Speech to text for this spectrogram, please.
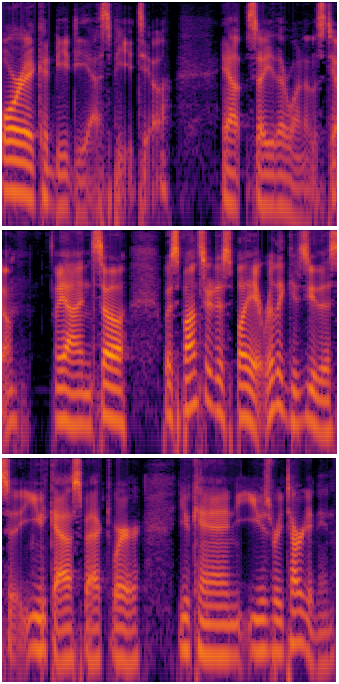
or it could be DSP too. Yeah. So either one of those two. Yeah, and so with sponsored display, it really gives you this unique aspect where you can use retargeting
